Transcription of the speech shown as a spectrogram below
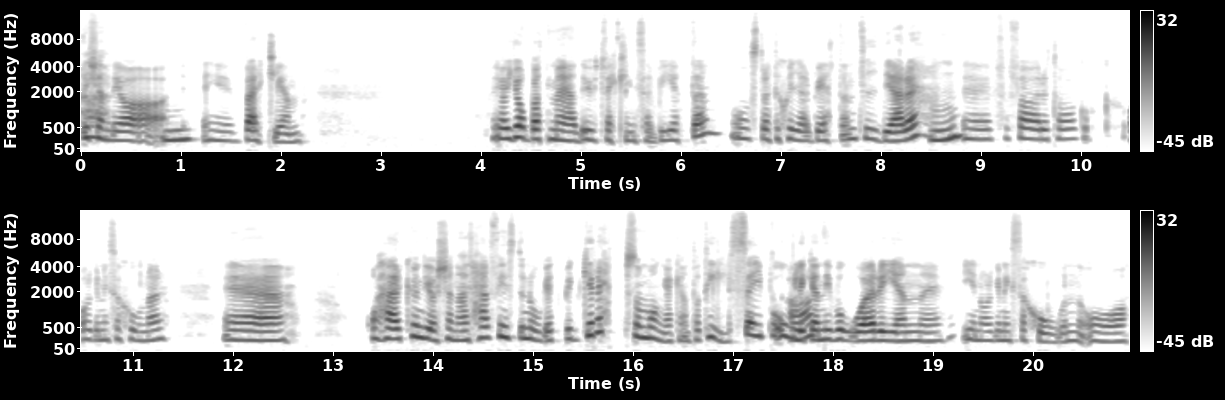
det kände jag mm. eh, verkligen. Jag har jobbat med utvecklingsarbeten och strategiarbeten tidigare mm. eh, för företag och organisationer. Eh, och här kunde jag känna att här finns det nog ett begrepp som många kan ta till sig på olika ja. nivåer i en, i en organisation och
